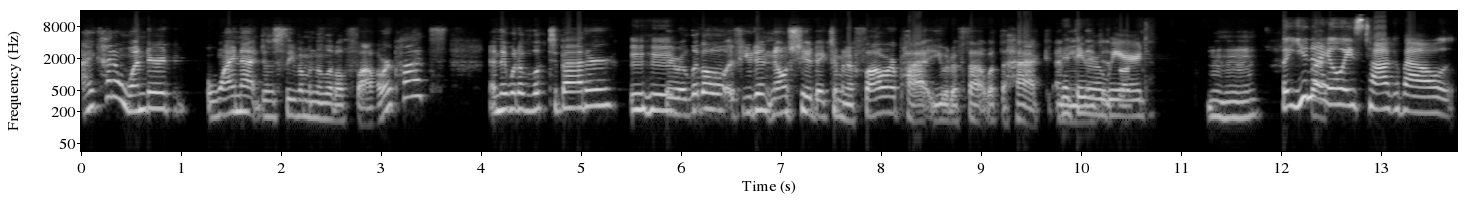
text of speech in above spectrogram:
I kind of wondered why not just leave them in the little flower pots, and they would have looked better. hmm They were little. If you didn't know she had baked them in a flower pot, you would have thought, "What the heck?" I that they were weird. hmm But you know, I always talk about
